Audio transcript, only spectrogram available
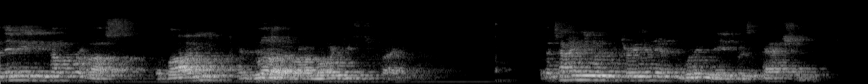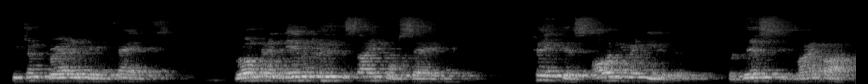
that they may become for us the body and blood of our Lord Jesus Christ. At the time he was betrayed and willingly into his passion, he took bread and giving thanks, broke it and gave it to his disciples, saying, Take this, all of you, and eat of it, for this is my body,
